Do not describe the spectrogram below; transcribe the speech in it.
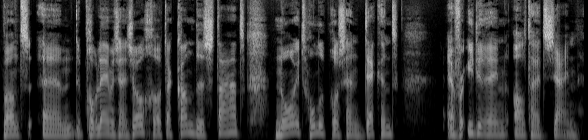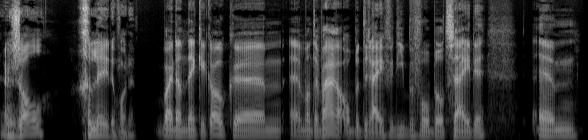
Want um, de problemen zijn zo groot, daar kan de staat nooit 100% dekkend er voor iedereen altijd zijn. Er zal geleden worden. Maar dan denk ik ook, um, uh, want er waren al bedrijven die bijvoorbeeld zeiden. Um,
